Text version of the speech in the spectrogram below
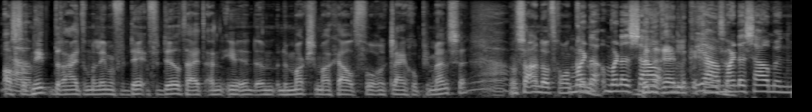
Als Ja. dat niet draait om alleen maar verde- verdeeldheid en de, de maximaal geld voor een klein groepje mensen, Ja. dan zou dat gewoon maar, kunnen. dan, maar dan zou, binnen redelijke ja, grenzen. maar dan zou men Dan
